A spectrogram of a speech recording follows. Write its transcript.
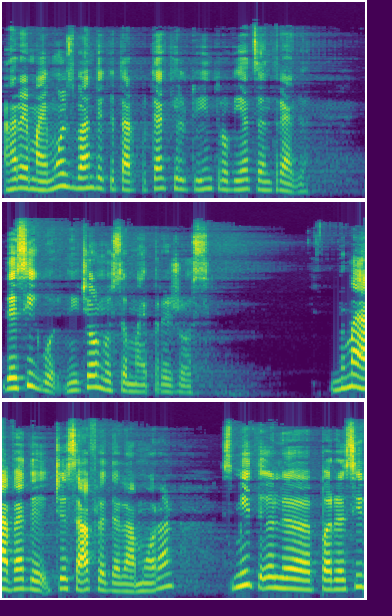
are mai mulți bani decât ar putea cheltui într-o viață întreagă. Desigur, nici eu nu sunt mai prejos. Nu mai avea de ce să afle de la Moran, Smith îl părăsi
